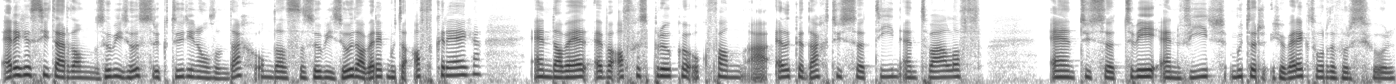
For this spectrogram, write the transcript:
ergens zit daar dan sowieso structuur in onze dag, omdat ze sowieso dat werk moeten afkrijgen. En dat wij hebben afgesproken ook van ah, elke dag tussen 10 en 12 en tussen 2 en 4 moet er gewerkt worden voor school.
